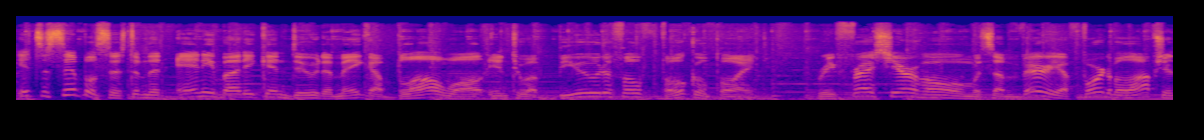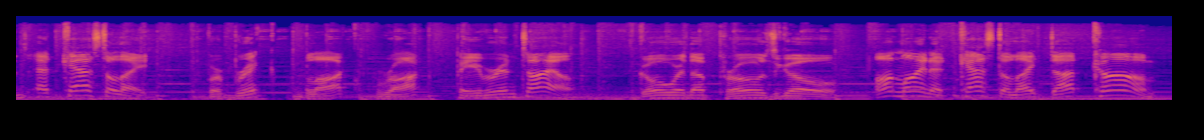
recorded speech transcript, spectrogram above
It's a simple system that anybody can do to make a blah wall into a beautiful focal point. Refresh your home with some very affordable options at Castlelite for brick, block, rock, paver, and tile. Go where the pros go. Online at castlelite.com.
